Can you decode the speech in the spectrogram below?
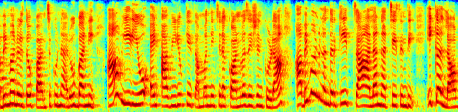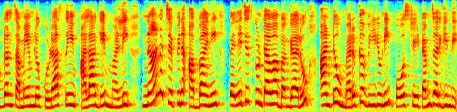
అభిమానులతో పంచుకున్నారు బన్నీ. ఆ వీడియో అండ్ ఆ వీడియోకి సంబంధించిన కాన్వర్జేషన్ కూడా అభిమానులందరికీ చాలా నచ్చేసింది. ఇక లాక్డౌన్ సమయంలో కూడా సేమ్ అలాగే మళ్ళీ నాన్న చెప్పిన అబ్బాయిని పెళ్ళి చేసుకుంటావా బంగారు అంటూ మరొక వీడియోని పోస్ట్ చేయటం జరిగింది.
